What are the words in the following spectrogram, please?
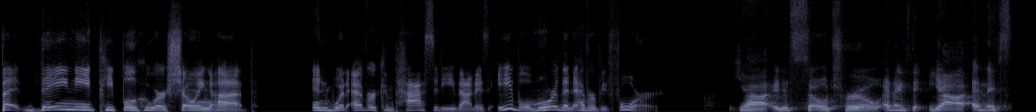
But they need people who are showing up in whatever capacity that is able more than ever before. Yeah, it is so true. And I think yeah, and it's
